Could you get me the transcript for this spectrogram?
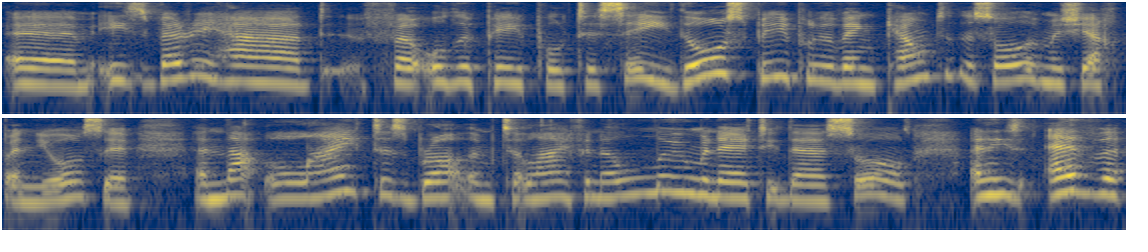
um, it's very hard for other people to see. Those people who've encountered the soul of Mashiach ben Yosef, and that light has brought them to life and illuminated their souls. And he's ever,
